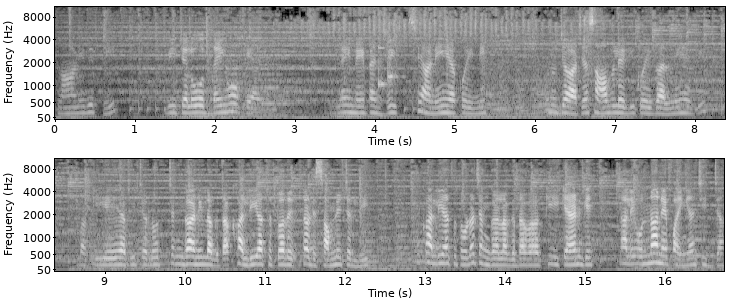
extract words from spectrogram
ਸਲਾਹ ਨਹੀਂ ਦਿੱਤੀ, ਵੀ ਚਲੋ ਉਦਾਂ ਹੀ ਹੋ ਕੇ ਆ ਜਾਂਦੇ ਨਹੀਂ ਨਹੀਂ ਭੈਣ ਜੀ, ਸਿਆਣੀ ਆ ਕੋਈ ਨਹੀਂ, ਉਹਨੂੰ ਜਾ ਕੇ ਸਾਂਭ ਲੇਗੀ, ਕੋਈ ਗੱਲ ਨਹੀਂ ਹੈਗੀ। ਬਾਕੀ ਇਹ ਆ ਵੀ ਚਲੋ ਚੰਗਾ ਨਹੀਂ ਲੱਗਦਾ, ਖਾਲੀ ਹੱਥ ਤੁਹਾਡੇ ਤੁਹਾਡੇ ਸਾਹਮਣੇ ਚੱਲੀ। ਉਹ ਖਾਲੀ ਹੱਥ ਥੋੜਾ ਚੰਗਾ ਲੱਗਦਾ ਵਾ, ਕੀ ਕਹਿਣਗੇ? ਨਾਲੇ ਉਹਨਾਂ ਨੇ ਪਾਈਆਂ ਚੀਜ਼ਾਂ।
